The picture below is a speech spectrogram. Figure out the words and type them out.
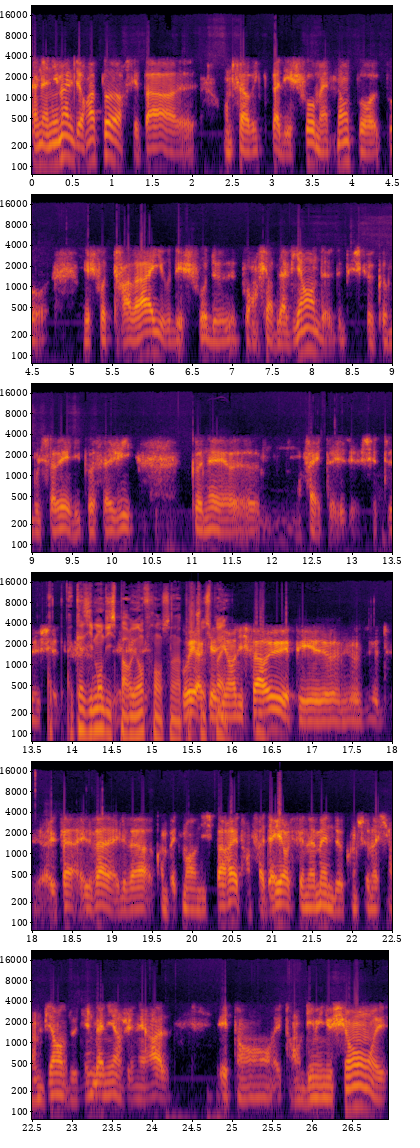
un animal de rapport. C'est pas, euh, on ne fabrique pas des chevaux maintenant pour pour des chevaux de travail ou des chevaux de pour en faire de la viande, puisque comme vous le savez, l'hypophagie connaît, euh, fait, a quasiment disparu en France. Hein, oui, a quasiment disparu, et puis elle, va, elle, va, elle va complètement disparaître. Enfin, d'ailleurs, le phénomène de consommation de viande, d'une manière générale, est en, est en diminution, et,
